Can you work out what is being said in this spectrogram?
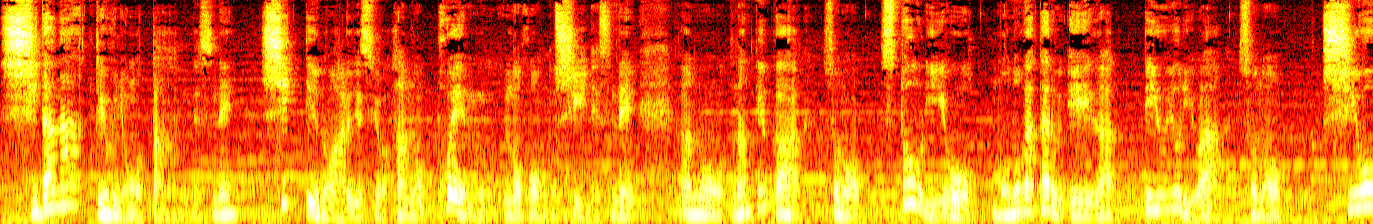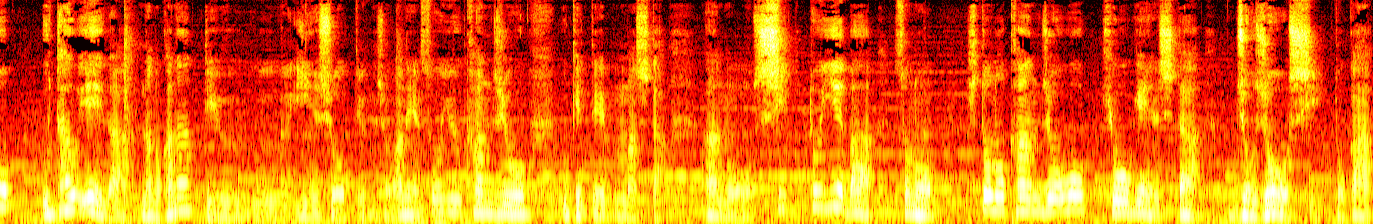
詩だなっていうふうに思ったんですね。詩っていうのはあれですよ。あの、ポエムの方の詩ですね。あの、なんていうか、その、ストーリーを物語る映画っていうよりは、その、詩を歌う映画なのかなっていう印象っていうんでしょうかね。そういう感じを受けてました。あの、詩といえば、その、人の感情を表現した叙情詩とか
